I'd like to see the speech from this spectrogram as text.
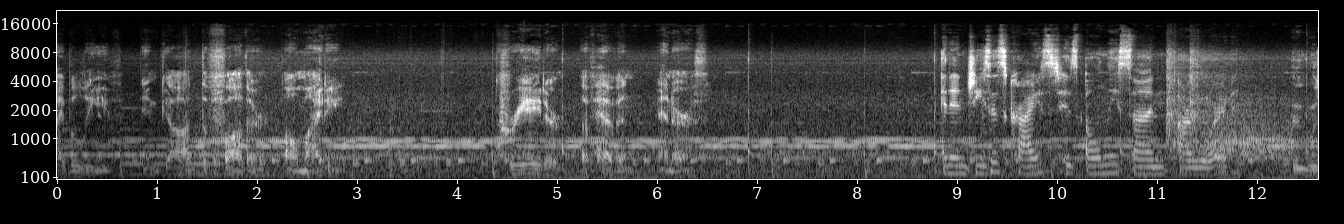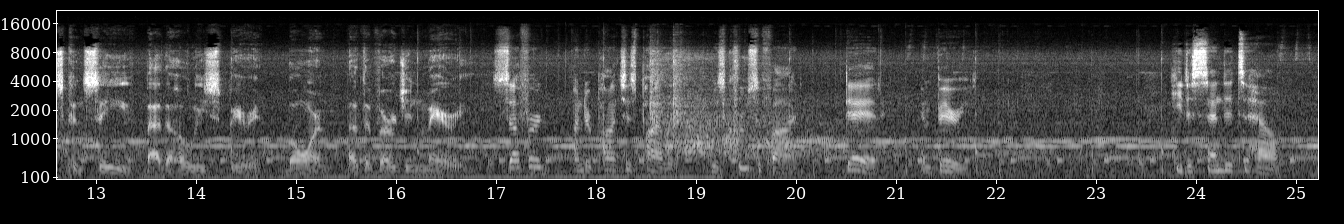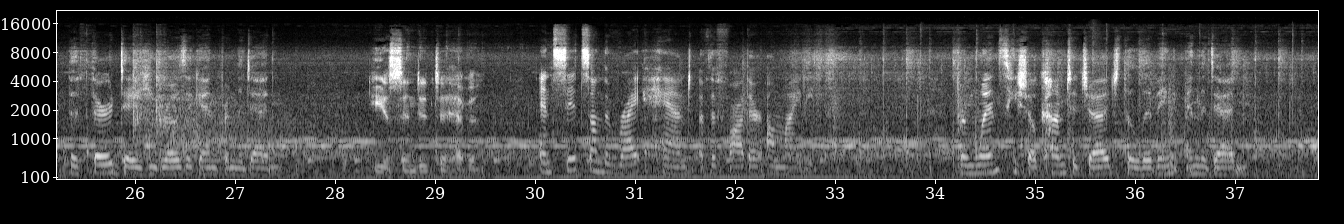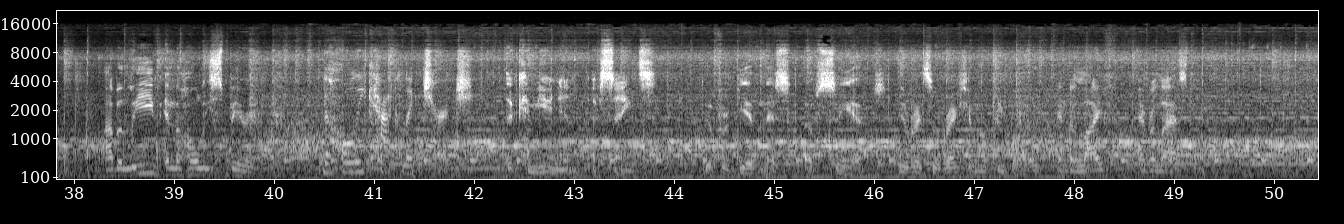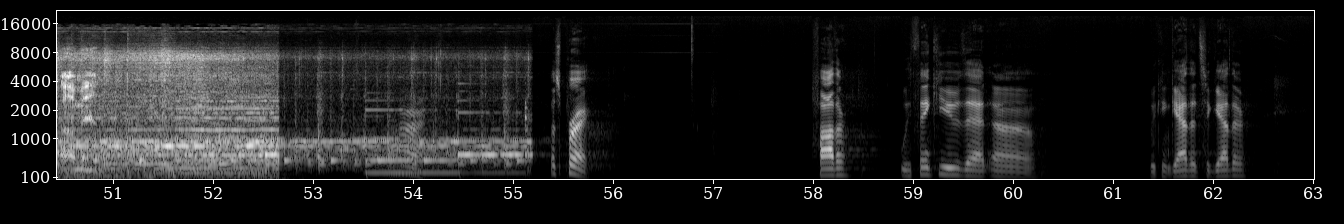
I believe in God the Father Almighty, creator of heaven and earth, and in Jesus Christ, his only Son, our Lord, who was conceived by the Holy Spirit, born of the Virgin Mary, suffered under Pontius Pilate, was crucified, dead, and buried. He descended to hell. The third day he rose again from the dead. He ascended to heaven and sits on the right hand of the Father Almighty. From whence he shall come to judge the living and the dead. I believe in the Holy Spirit, the Holy Catholic Church, the communion of saints, the forgiveness of sins, the resurrection of the body, and the life everlasting. Amen. We thank you that uh, we can gather together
